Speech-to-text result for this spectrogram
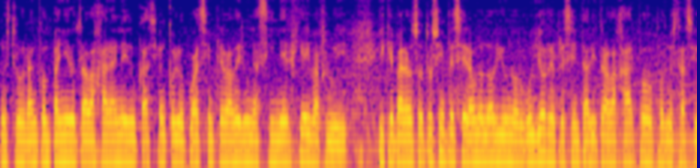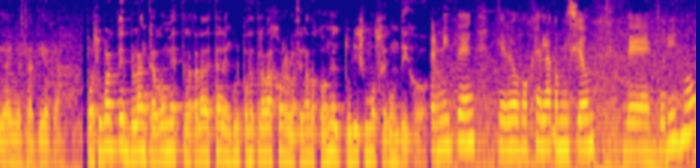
nuestro gran compañero trabajará en educación, con lo cual siempre va a haber una sinergia y va a fluir y que para nosotros siempre será un honor y un orgullo representar y trabajar por, por nuestra ciudad y nuestra tierra. Por su parte, Blanca Gómez tratará de estar en grupos de trabajo relacionados con el turismo, según dijo. Permiten que coger la comisión de turismo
